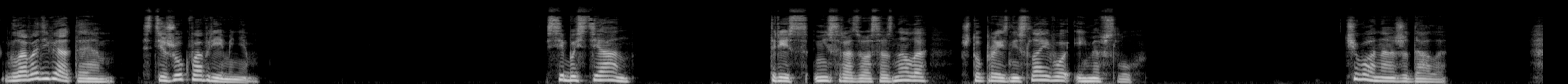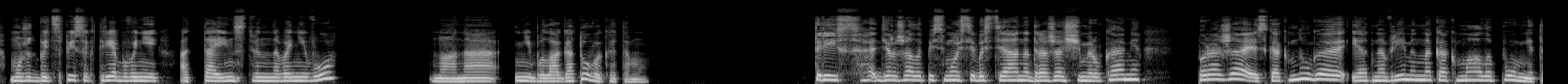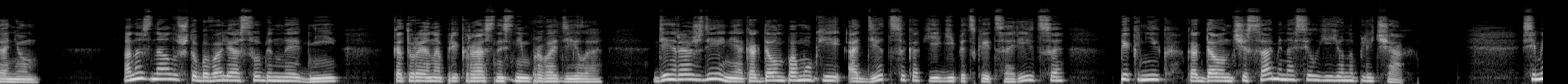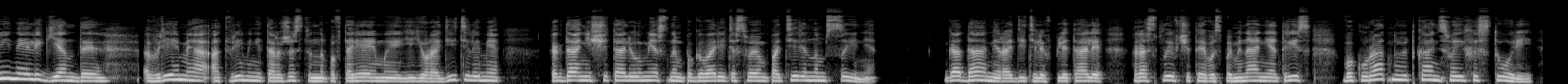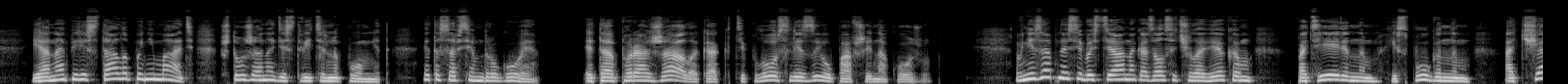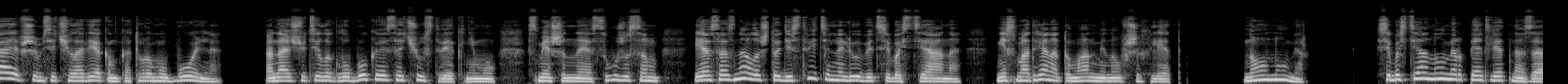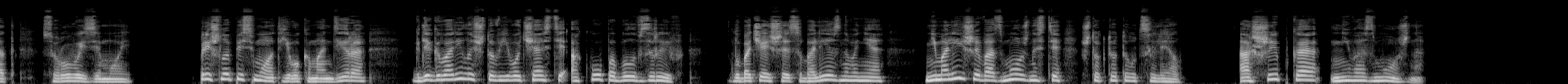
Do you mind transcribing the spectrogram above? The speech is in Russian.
Глава девятая. Стежок во времени. Себастьян. Трис не сразу осознала, что произнесла его имя вслух. Чего она ожидала? Может быть, список требований от таинственного него? Но она не была готова к этому. Трис держала письмо Себастьяна дрожащими руками поражаясь, как много и одновременно как мало помнит о нем. Она знала, что бывали особенные дни, которые она прекрасно с ним проводила. День рождения, когда он помог ей одеться, как египетской царице, пикник, когда он часами носил ее на плечах. Семейные легенды, время от времени торжественно повторяемые ее родителями, когда они считали уместным поговорить о своем потерянном сыне – Годами родители вплетали расплывчатые воспоминания Трис в аккуратную ткань своих историй, и она перестала понимать, что же она действительно помнит. Это совсем другое. Это поражало, как тепло слезы, упавшей на кожу. Внезапно Себастьян оказался человеком, потерянным, испуганным, отчаявшимся человеком, которому больно. Она ощутила глубокое сочувствие к нему, смешанное с ужасом, и осознала, что действительно любит Себастьяна, несмотря на туман минувших лет. Но он умер. Себастьян умер пять лет назад, суровой зимой. Пришло письмо от его командира, где говорилось, что в его части окопа был взрыв, глубочайшее соболезнование, ни малейшей возможности, что кто-то уцелел. Ошибка невозможна.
